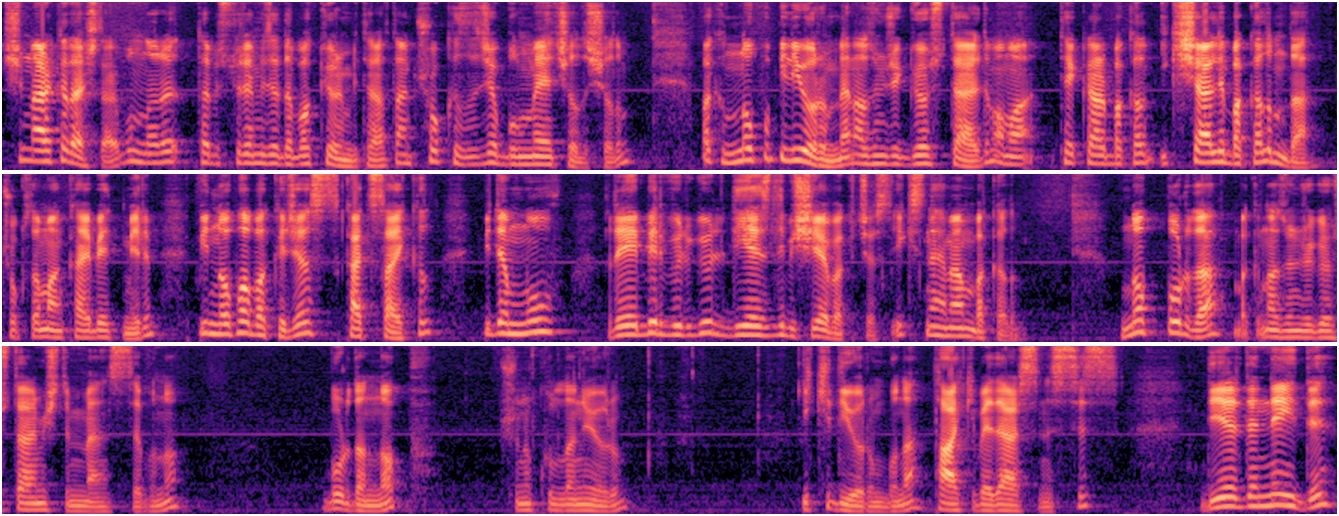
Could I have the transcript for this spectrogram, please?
Şimdi arkadaşlar bunları tabii süremize de bakıyorum bir taraftan. Çok hızlıca bulmaya çalışalım. Bakın nop'u biliyorum ben az önce gösterdim ama tekrar bakalım. İkişerli bakalım da çok zaman kaybetmeyelim. Bir nop'a bakacağız kaç cycle. Bir de move R1 virgül diyezli bir şeye bakacağız. İkisine hemen bakalım. Nop burada. Bakın az önce göstermiştim ben size bunu. Burada nop. Şunu kullanıyorum. 2 diyorum buna. Takip edersiniz siz. Diğeri de neydi?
